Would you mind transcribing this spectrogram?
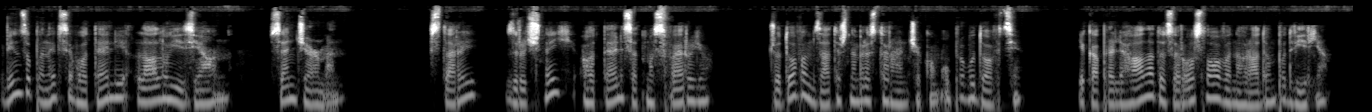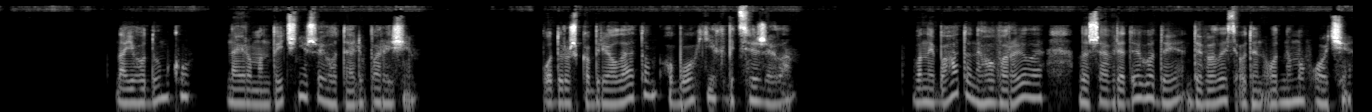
Він зупинився в готелі La Louisiane в Сент-Джермен. Старий, зручний готель з атмосферою, чудовим затишним ресторанчиком у прибудовці, яка прилягала до зарослого виноградом подвір'я. На його думку, найромантичніший готель у Парижі. Подорож кабріолетом обох їх відсвіжила. Вони багато не говорили, лише в ряди годи дивились один одному в очі,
